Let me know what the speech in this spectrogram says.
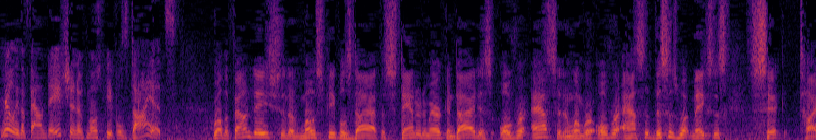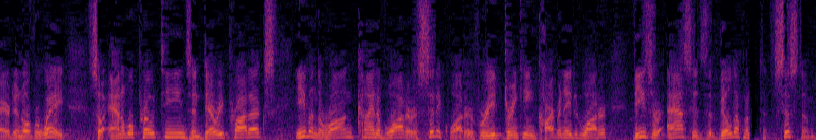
really the foundation of most people's diets. Well, the foundation of most people's diet, the standard American diet, is over acid. And when we're over acid, this is what makes us sick, tired, and overweight. So animal proteins and dairy products, even the wrong kind of water, acidic water, if we're drinking carbonated water, these are acids that build up in the system.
